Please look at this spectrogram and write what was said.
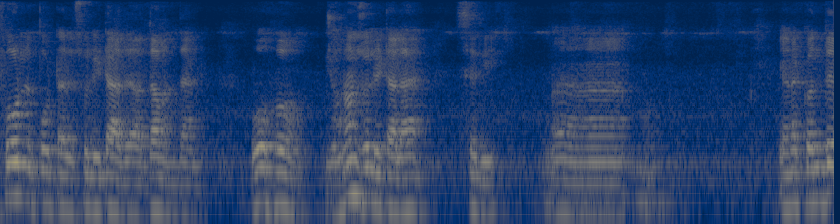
ஃபோனில் போட்டு அது சொல்லிட்டா அது அதான் வந்தேன். ஓஹோ ஜுரம்னு சொல்லிட்டால சரி எனக்கு வந்து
